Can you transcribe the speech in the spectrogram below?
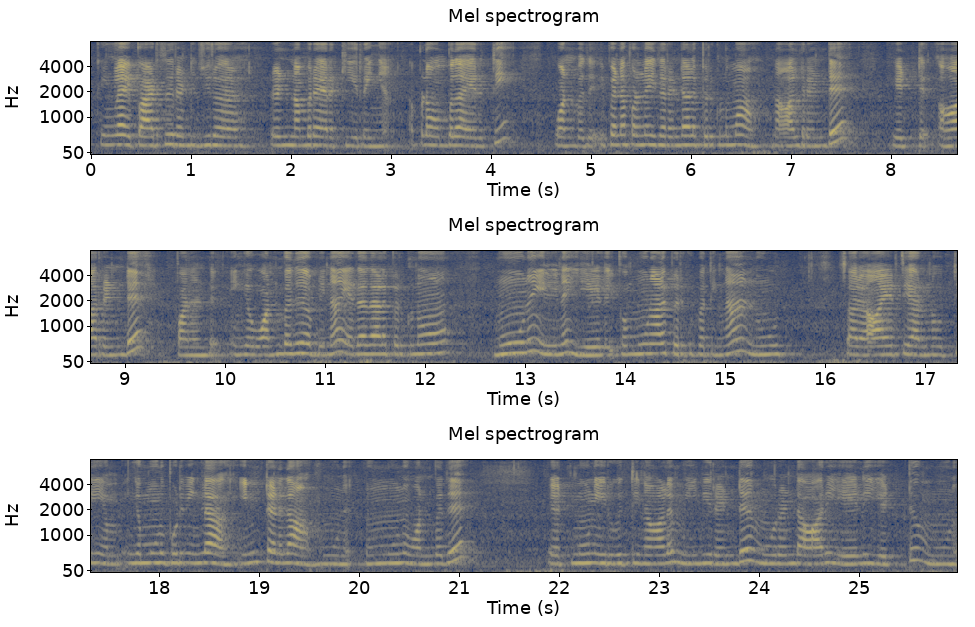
ஓகேங்களா? இப்போ அடுத்து ரெண்டு ஜீரோ ரெண்டு நம்பரை இறக்கிடுறீங்க. அப்புறம் ஒன்பதாயிரத்தி ஒன்பது. இப்போ என்ன பண்ணணும்? இதை ரெண்டால் பெருக்கணுமா? நாலு ரெண்டு எட்டு. ஆறு ரெண்டு பன்னெண்டு. இங்கே ஒன்பது அப்படின்னா எதால் பெருக்கணும்? மூணு இல்லைன்னா ஏழு. இப்போ மூணால் பெருக்கு பார்த்தீங்கன்னா நூ சாரி ஆயிரத்தி இரநூத்தி எம் இங்கே மூணு போடுவீங்களா? இன்டென்னு தான் மூணு. மூணு ஒன்பது. எட் மூணு இருபத்தி நாலு மீதி ரெண்டு மூணு ரெண்டு ஆறு ஏழு எட்டு மூணு.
